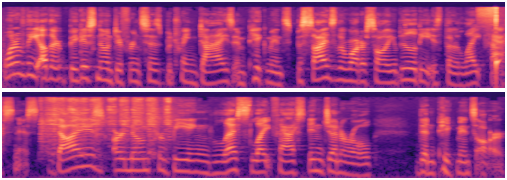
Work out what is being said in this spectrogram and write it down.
One of the other biggest known differences between dyes and pigments, besides their water solubility, is their light fastness. Dyes are known for being less light fast in general than pigments are.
